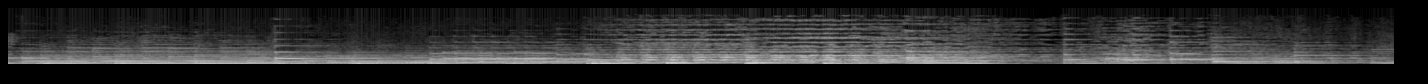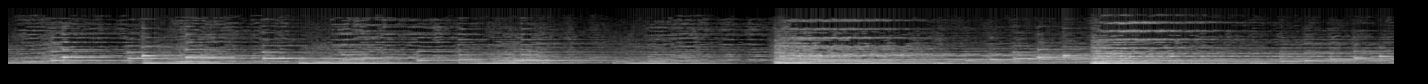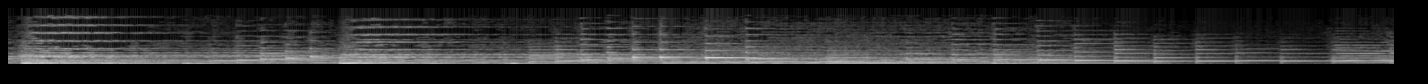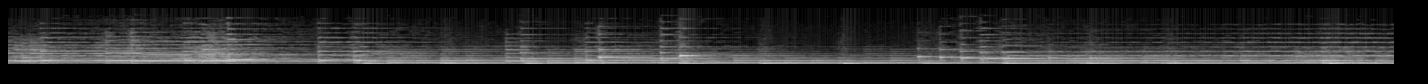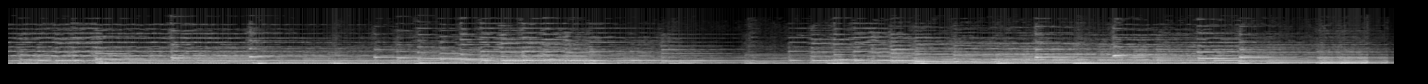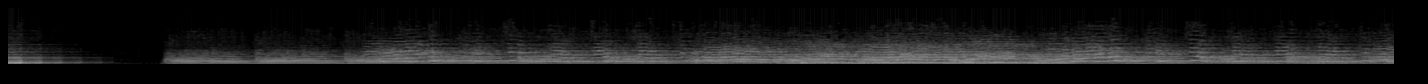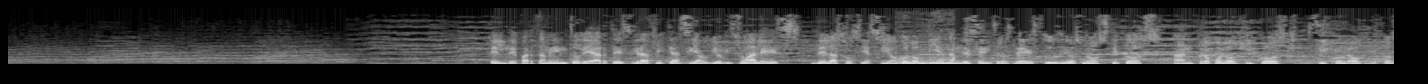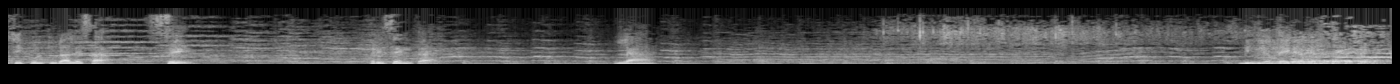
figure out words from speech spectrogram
El Departamento de Artes Gráficas y Audiovisuales, de la Asociación Colombiana de Centros de Estudios Gnósticos, Antropológicos, Psicológicos y Culturales A.C. Presenta la Biblioteca del Sexo.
